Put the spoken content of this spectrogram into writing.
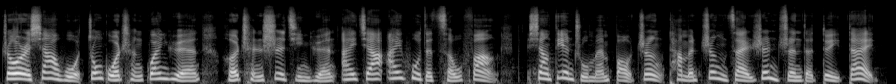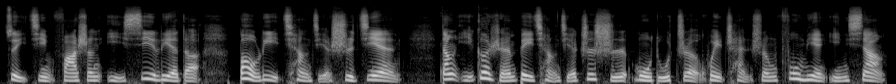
周二下午，中国城官员和城市警员挨家挨户的走访，向店主们保证，他们正在认真的对待最近发生一系列的暴力抢劫事件。当一个人被抢劫之时，目睹者会产生负面影响。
